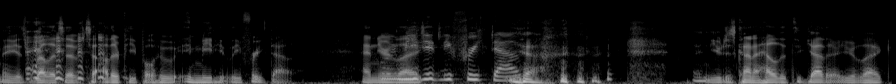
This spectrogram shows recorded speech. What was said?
Maybe it's relative to other people who immediately freaked out. And you're Who like, immediately freaked out. yeah. and you just kind of held it together. You're like,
